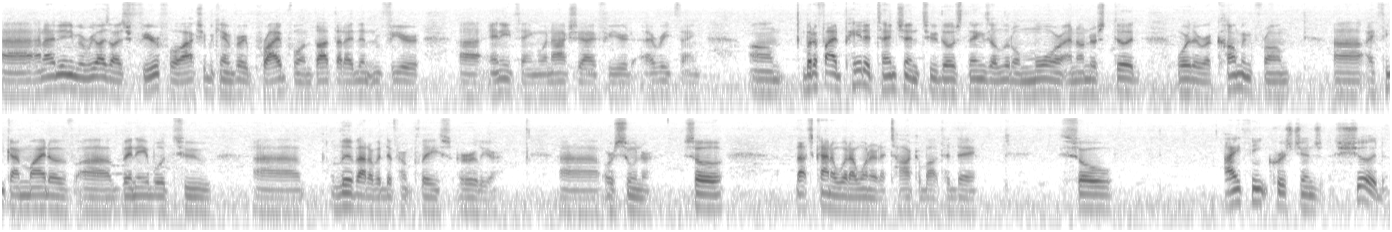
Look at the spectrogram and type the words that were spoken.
Uh, and I didn't even realize I was fearful. I actually became very prideful and thought that I didn't fear uh, anything when actually I feared everything. Um, but if I had paid attention to those things a little more and understood where they were coming from, uh, I think I might have uh, been able to uh, live out of a different place earlier uh, or sooner. So that's kind of what I wanted to talk about today. So I think Christians should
